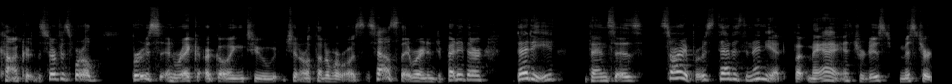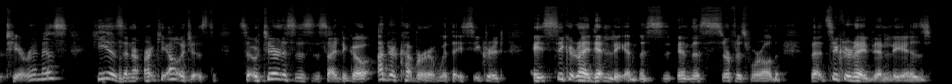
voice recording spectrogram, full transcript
conquer the surface world. Bruce and Rick are going to General Thunderbolt Ross's house. They run into Betty there. Betty then says, Sorry, Bruce, Dad isn't in yet, but may I introduce Mr. Tyrannus? He is an archaeologist. So Tyrannus has decided to go undercover with a secret a secret identity in this in this surface world. That secret identity is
